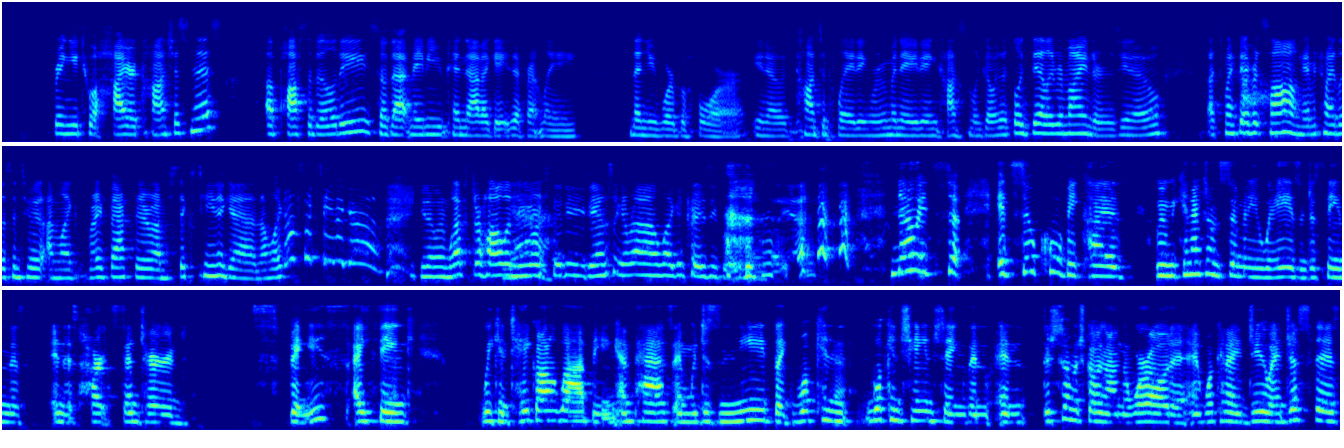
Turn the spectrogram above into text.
bring you to a higher consciousness of possibility so that maybe you can navigate differently than you were before you know contemplating ruminating constantly going. There's like daily reminders you know? That's my favorite song. Every time i listen to it i'm like right back there. I'm 16 again. I'm like i'm 16 again. You know in webster hall in yeah. new york city dancing around like a crazy person. Yeah no, it's so it's so cool because I mean we connect on so many ways and just being this in this heart-centered space, I think we can take on a lot being empaths and we just need like what can what can change things and and there's so much going on in the world and, and what can I do and just this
